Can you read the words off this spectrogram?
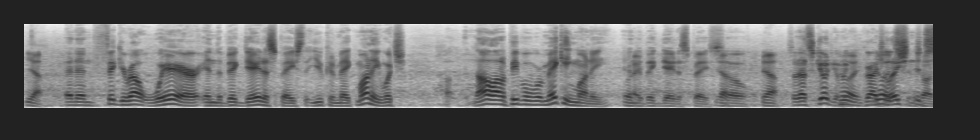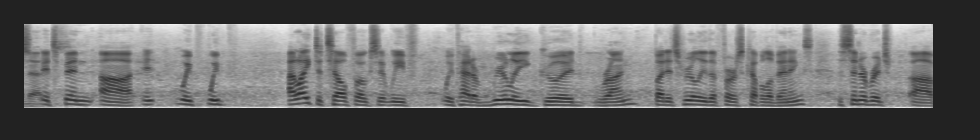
Yeah. And then figure out where in the big data space that you can make money, which not a lot of people were making money in the big data space. Yeah, So, yeah. so that's good, I mean, No, no, it's- congratulations it's, on that. It's been, uh, it, we've, we've, I like to tell folks that we've, we've had a really good run, but it's really the first couple of innings. The Centerbridge uh,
